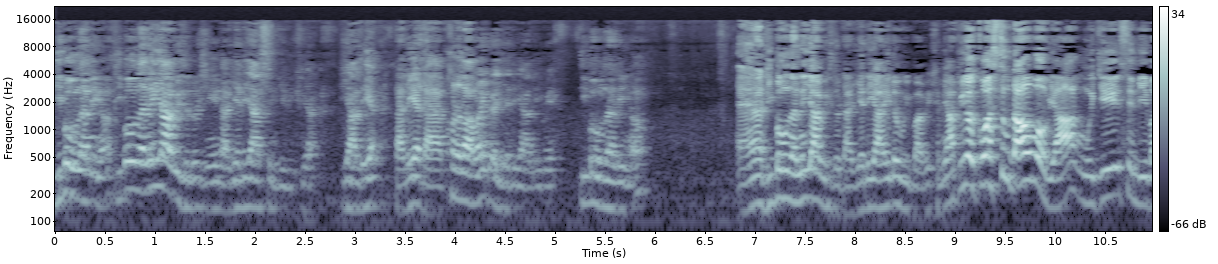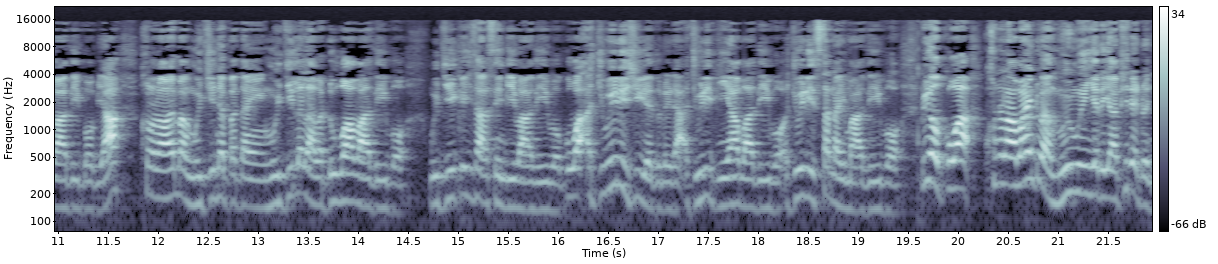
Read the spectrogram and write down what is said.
ဒီပုံစံလေးနော်ဒီပုံစံလေးရပြီဆိုလို့ရှိရင်ဒါရတရားဆင်ပြေပြီခင်ဗျဒီဟာလေးကဒါလေးကဒါခုနလပိုင်းအတွက်ရတရားလေးပဲဒီပုံစံလေးနော်အဲဒီပုံစံလေးရပြီဆိုဒါရတရားလေးလုပ်ပြီးပါပြီခင်ဗျာပြီးတော့ကိုကစုတောင်းပေါ့ဗျာငွေကြေးအဆင်ပြေပါသည်ပေါ့ဗျာခုနလပိုင်းမှာငွေကြေးနဲ့ပတ်သက်ရင်ငွေကြေးလက်လာပဲတိုးပွားပါသည်ပေါ့ငွေကြေးကိစ္စအဆင်ပြေပါသည်ပေါ့ကိုကအကျွေးတွေရှိတယ်ဆိုလေဒါအကျွေးတွေပြင်ရပါသည်ပေါ့အကျွေးတွေဆက်နိုင်ပါသည်ပေါ့ပြီးတော့ကိုကခုနလပိုင်းအတွက်ငွေဝင်ရတရားဖြစ်တဲ့အတွက်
